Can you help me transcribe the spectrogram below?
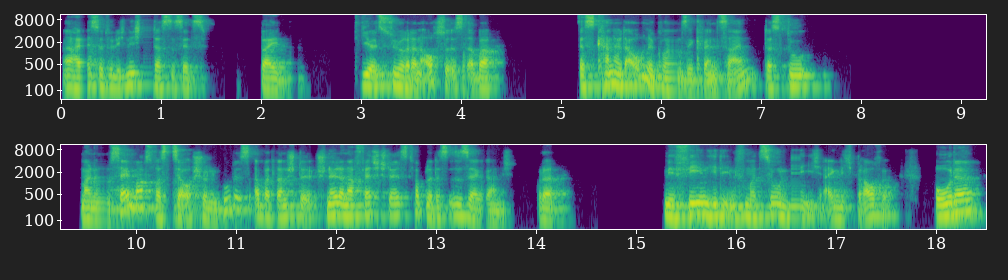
Das heißt natürlich nicht, dass das jetzt bei dir als Zuhörer dann auch so ist, aber das kann halt auch eine Konsequenz sein, dass du mal einen Sale machst, was ja auch schön und gut ist, aber dann schnell danach feststellst, hoppla, das ist es ja gar nicht. Oder mir fehlen hier die Informationen, die ich eigentlich brauche. Oder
